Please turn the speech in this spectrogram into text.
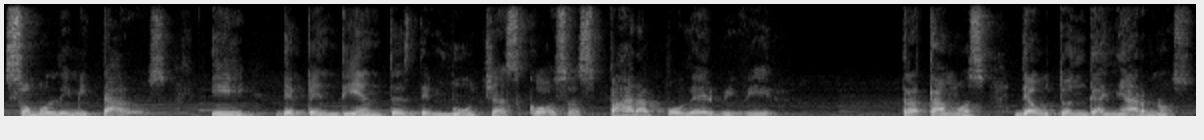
somos limitados y dependientes de muchas cosas para poder vivir. Tratamos de autoengañarnos,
